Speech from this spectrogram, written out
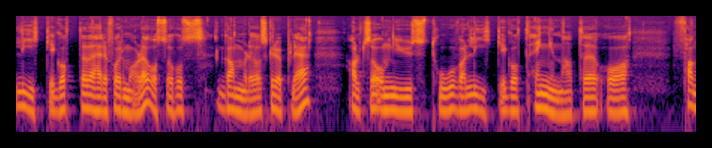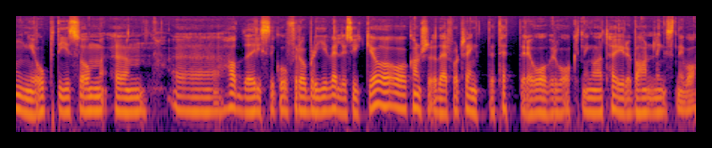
like godt til dette formålet, også hos gamle og skrøpelige. Altså om News 2 var like godt egnet til å fange opp de som um, uh, hadde risiko for å bli veldig syke, og, og, kanskje derfor trengte tettere overvåkning og et høyere behandlingsnivå.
